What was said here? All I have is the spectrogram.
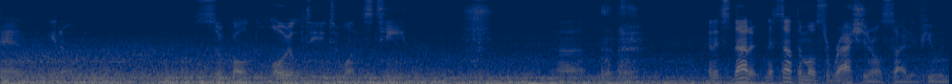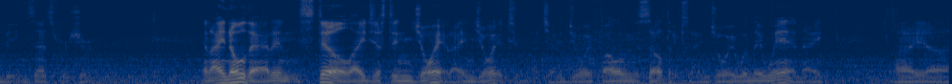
and you know so-called loyalty to one's team and it's not it's not the most rational side of human beings that's for sure and i know that and still i just enjoy it. I enjoy it too much. I enjoy following the celtics. I enjoy when they win. I i uh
